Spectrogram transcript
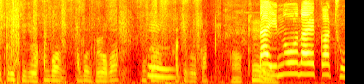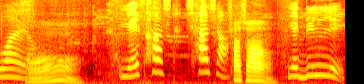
시크릿 쥬쥬 한번 한번 불러봐. 그러니까 응. 같이 부를까? 오케이. 나 이 노래가 좋아해요. 오 얘 사, 샤샤. 샤샤 얘 릴리.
